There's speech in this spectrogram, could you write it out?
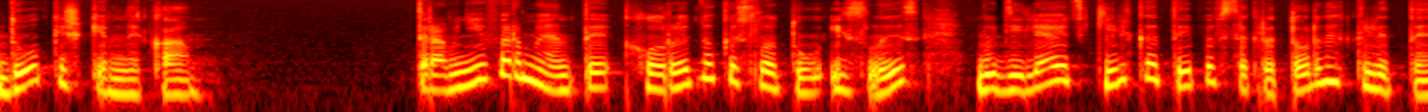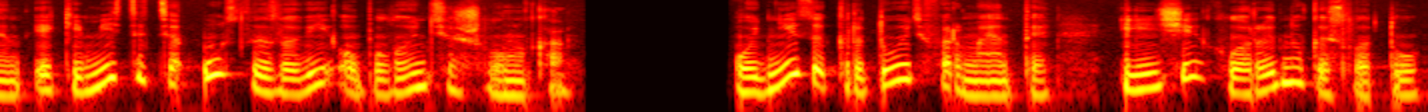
до кишківника. Травні ферменти, хлоридну кислоту і слиз виділяють кілька типів секреторних клітин, які містяться у слизовій оболонці шлунка. Одні секретують ферменти, інші хлоридну кислоту,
